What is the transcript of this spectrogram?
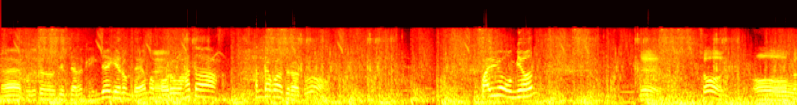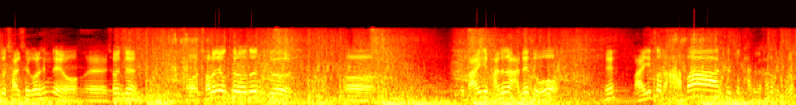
네, 고석현 선수 입장은 굉장히 괴롭네요. 뭐 네. 뭐로 하다 한다고 하더라도 빨려 오면 네, 저, 어, 그래도 잘 제거를 했네요. 예, 저 이제, 어, 저런 형태로는 그, 어, 그 마인이 반응을 안 해도, 예? 마인이 또 라바한테 또 반응을 하거든요.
